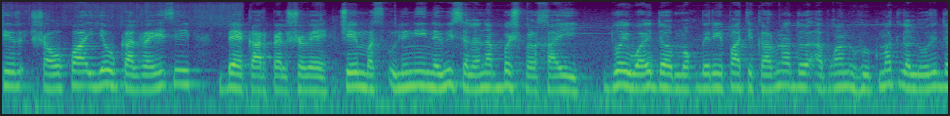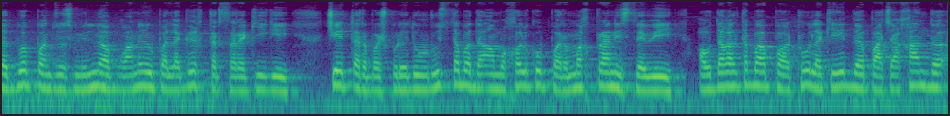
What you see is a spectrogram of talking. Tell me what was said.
تېر شاوخوا یو کال راهیسې به کار پیل شوی چې مسؤلین یې نوي سلنه بشپړ ښايي. دوی وايي د مقبرې پاتې کارونه د افغان حکومت له لوري د دوه پنځوس میلیونو افغانیو په لګښت ترسره کېږي چې تر بشپړېدو وروسته به د عامو خلکو پر مخ پرانیسته وي او دغلته به په ټوله کې د پاچاخان د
